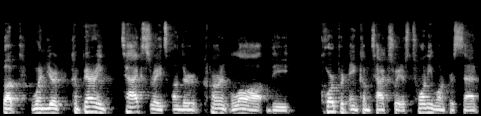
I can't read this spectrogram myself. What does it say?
But when you're comparing tax rates under current law, the corporate income tax rate is 21%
